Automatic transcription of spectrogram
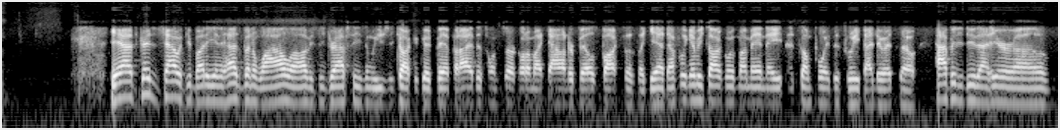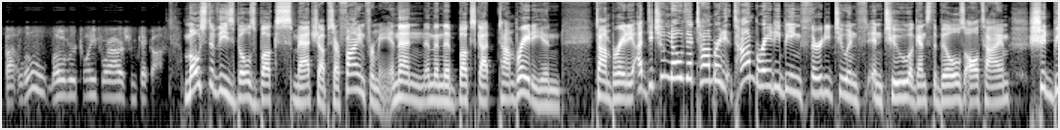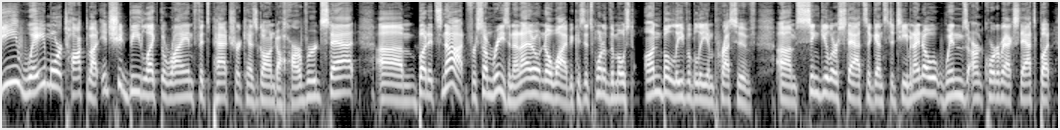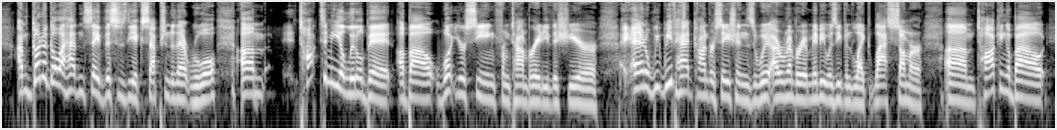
Yeah, it's great to chat with you, buddy. And it has been a while. Uh, obviously, draft season, we usually talk a good bit, but I had this one circled on my calendar, Bills, Bucks. I was like, yeah, definitely going to be talking with my man Nate at some point this week. I knew it. So happy to do that here uh, about a little over 24 hours from kickoff. Most of these Bills Bucks matchups are fine for me, and then and then the Bucks got Tom Brady and Tom Brady. Uh, did you know that Tom Brady, Tom Brady being 32 and, and two against the Bills all time, should be way more talked about. It should be like the Ryan Fitzpatrick has gone to Harvard stat, um, but it's not for some reason, and I don't know why because it's one of the most unbelievably impressive um, singular stats against a team. And I know wins aren't quarterback stats, but I'm gonna go ahead and say this is the exception to that rule. Um, talk to me a little bit about what you're seeing from Tom Brady this year. And we, we've had conversations. I remember maybe it was even like last summer, um, talking about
